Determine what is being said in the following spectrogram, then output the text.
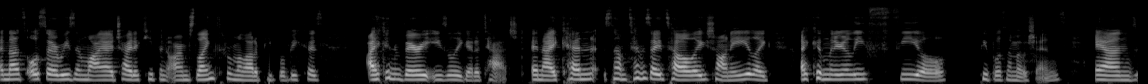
And that's also a reason why I try to keep an arm's length from a lot of people because I can very easily get attached. And I can sometimes I tell like Shani, like I can literally feel people's emotions. And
